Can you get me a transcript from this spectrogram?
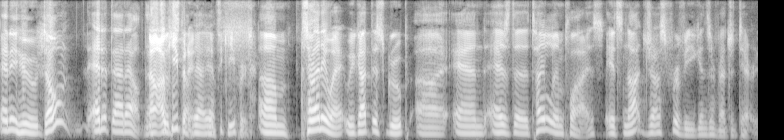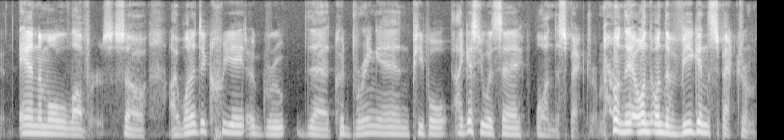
Anywho, don't edit that out. No, I'm keeping stuff. it. Yeah, yeah. It's a keeper. Um, so anyway, we got this group, uh, and as the title implies, it's not just for vegans or vegetarians, animal lovers. So I wanted to create a group that could bring in people, I guess you would say, on the spectrum, on the on, on the vegan spectrum,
